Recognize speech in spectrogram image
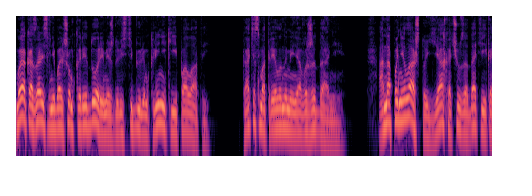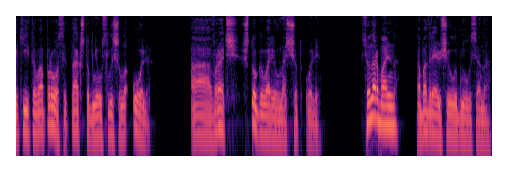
Мы оказались в небольшом коридоре между вестибюлем клиники и палатой. Катя смотрела на меня в ожидании. Она поняла, что я хочу задать ей какие-то вопросы, так, чтобы не услышала Оля. А врач что говорил насчет Оли? «Все нормально», — ободряюще улыбнулась она.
